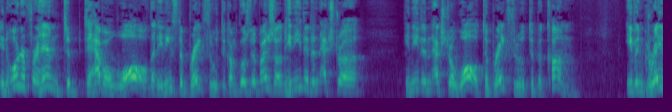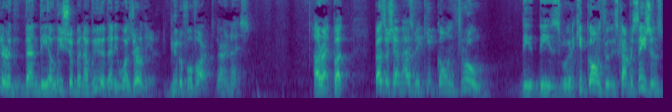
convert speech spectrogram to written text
In order for him to, to have a wall that he needs to break through to come closer to Shalom, he needed an extra he needed an extra wall to break through to become even greater than the Elisha ben Aviyah that he was earlier. Beautiful Vart, very nice. All right, but Bez Hashem, as we keep going through the, these, we're going to keep going through these conversations.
